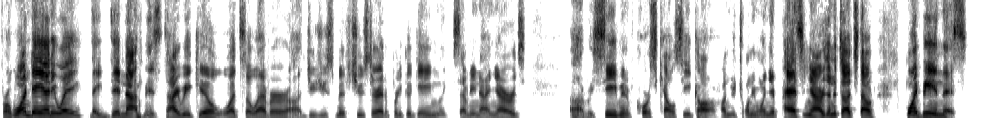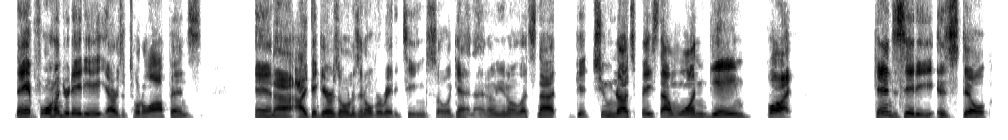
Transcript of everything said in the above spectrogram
For one day anyway, they did not miss Tyreek Hill whatsoever. Uh, Juju Smith Schuster had a pretty good game, like 79 yards uh, receiving. Of course, Kelce caught 121 yard passing yards and a touchdown. Point being this they had 488 yards of total offense. And uh, I think Arizona is an overrated team. So again, I know you know, let's not get too nuts based on one game, but Kansas City is still,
